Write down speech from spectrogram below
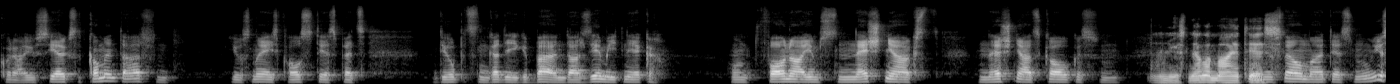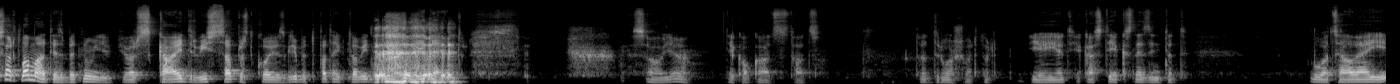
kurā jūs ierakstat komentārus, un jūs neizklausāties pēc 12-gadīga bērna dārza iemītnieka, un fonā jums nešņākst, nešņāc kaut kas. Un, Un jūs un nelamājaties. Jūs nelamājaties. Nu, jūs varat lamāties, bet nu, ja var skaidri visu saprast, ko jūs gribat pateikt to video. tur. so, jā, ja kaut kāds tāds, tad droši var tur ieiet. Ja kas tie, kas nezina, tad locēlvēji,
